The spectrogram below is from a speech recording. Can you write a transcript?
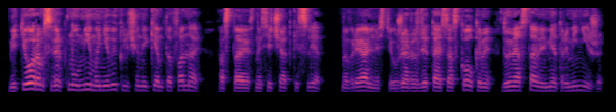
метеором сверкнул мимо невыключенный кем-то фонарь, оставив на сетчатке след, но в реальности уже разлетаясь осколками двумястами метрами ниже.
